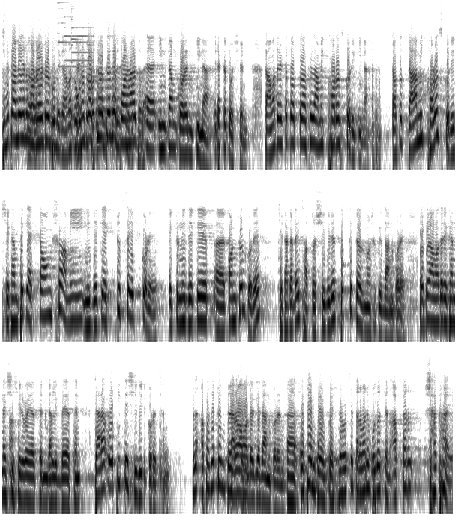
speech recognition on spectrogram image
যেহেতু আমি এখানে মডারেটর ভূমিকা আমাকে প্রশ্ন হচ্ছে যে ফরহাদ ইনকাম করেন কিনা? এটা একটা কোশ্চেন তো আমাদের একটা তত্ত্ব আছে যে আমি খরচ করি কিনা। তত যা আমি খরচ করি সেখান থেকে একটা অংশ আমি নিজেকে একটু সেভ করে একটু নিজেকে কন্ট্রোল করে সে টাকাটাই ছাত্র শিবিরের প্রত্যেকটা জনশক্তি দান করে। এরপর আমাদের এখানে শিশির ভাই আছেন গালিব ভাই আছেন যারা অতীতে শিবির করেছেন। মানে আপনাকে করি। আমাদেরকে দান করেন এটা ইম্পর্টেন্ট হচ্ছে তার মানে বোঝাচ্ছেন আপনার শাখায়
